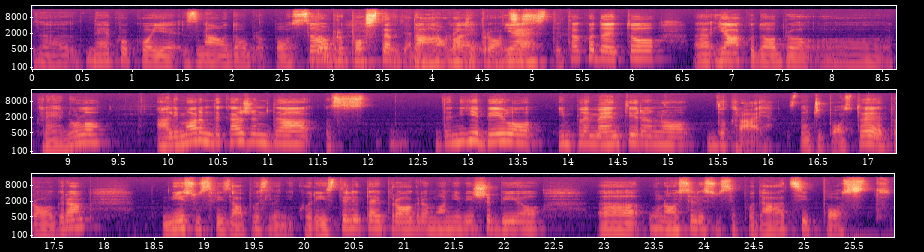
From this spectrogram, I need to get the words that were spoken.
uh, neko ko je znao dobro posao. Dobro postavljeno kao neki je, proces. Jeste, tako da je to uh, jako dobro uh, krenulo, ali moram da kažem da da nije bilo implementirano do kraja. Znači, postoje program, nisu svi zaposleni koristili taj program, on je više bio, uh, unosili su se podaci post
